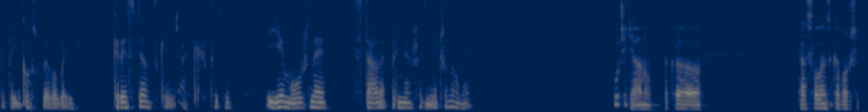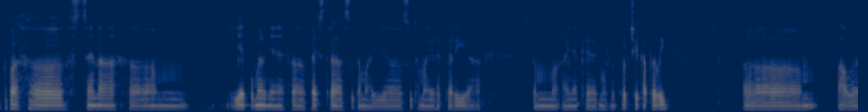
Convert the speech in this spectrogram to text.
do tej gospelovej, kresťanskej, ak chcete, je možné stále prinášať niečo nové? Určite áno. Tak uh tá slovenská worshipová uh, scéna um, je pomerne uh, pestrá, sú tam, aj, sú aj repery a sú tam aj nejaké možno tvrdšie kapely. Uh, ale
